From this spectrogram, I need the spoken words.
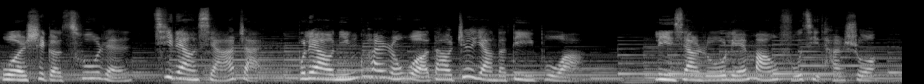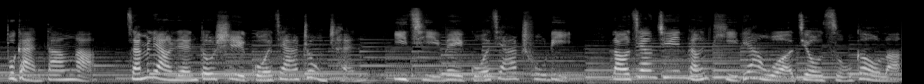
我是个粗人，气量狭窄。”不料您宽容我到这样的地步啊！蔺相如连忙扶起他说：“不敢当啊，咱们两人都是国家重臣，一起为国家出力，老将军能体谅我就足够了，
